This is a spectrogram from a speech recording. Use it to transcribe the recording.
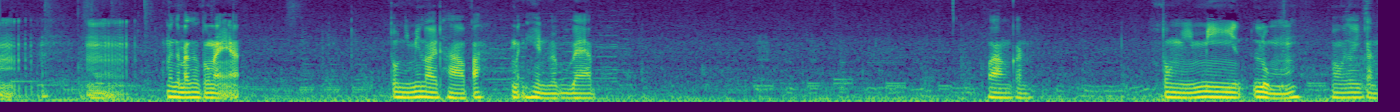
มอืมมันจะมาจากตรงไหนอะตรงนี้มีรอยเท้าปะ เหมือนเห็นแบบแบบวางกัน ตรงนี้มีหลุมลองไปตรงนี้กัน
